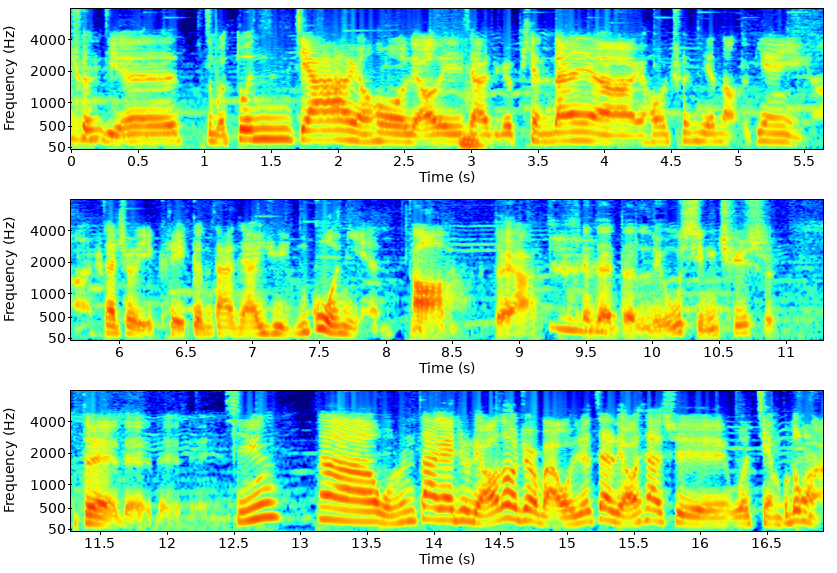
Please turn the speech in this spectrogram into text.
春节怎么蹲家，然后聊了一下这个片单呀，然后春节档的电影啊，在这里可以跟大家云过年。啊，对啊，现在的流行趋势，对对对对，行，那我们大概就聊到这儿吧，我觉得再聊下去我剪不动了，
